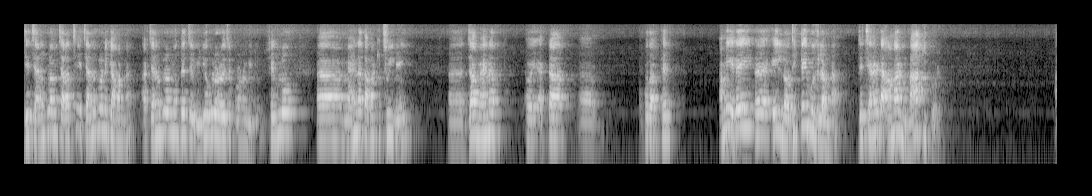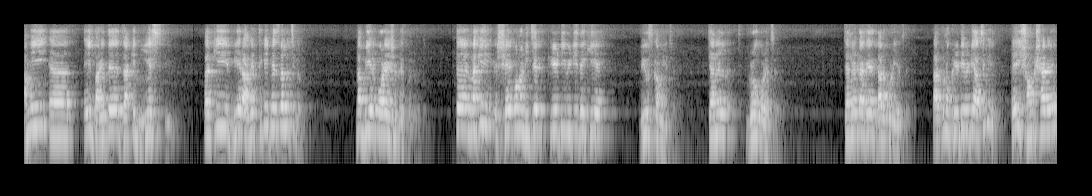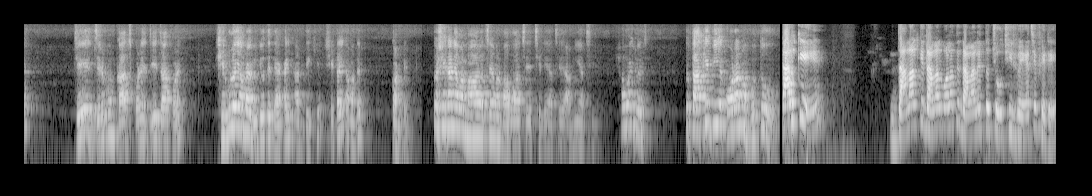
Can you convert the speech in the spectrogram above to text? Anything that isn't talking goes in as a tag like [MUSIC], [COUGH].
যে চ্যানেলগুলো আমি চালাচ্ছি এই চ্যানেলগুলো নাকি আমার না। আর চ্যানেলগুলোর মধ্যে যে ভিডিওগুলো রয়েছে পুরোনো ভিডিও সেগুলো মেহনত আমার কিছুই নেই। যা মেহনত ওই একটা আহ, অপদার্থের আমি এটাই এই লজিকটাই বুঝলাম না যে চ্যানেলটা আমার না কি করে। আমি এই বাড়িতে যাকে নিয়ে এসেছি তার কি বিয়ের আগের থেকেই ফেস ভ্যালু ছিল? না বিয়ের পরে এসে ফেস ভ্যালু তো নাকি সে কোনো নিজের ক্রিয়েটিভিটি দেখিয়ে ভিউজ কামিয়েছে চ্যানেল গ্রো করেছে চ্যানেলটাকে দাঁড় করিয়েছে? তার কোনো ক্রিয়েটিভিটি আছে কি? এই সংসারে যে যেরকম কাজ করে, যে যা করে, সেগুলোই আমরা ভিডিওতে দেখাই আর দেখি সেটাই আমাদের কন্টেন্ট তো সেখানে আমার মা আছে, আমার বাবা আছে, ছেলে আছে, আমি আছি, সবাই রয়েছে। তো তাকে দিয়ে করানো হতো। কালকে দালালকে দালাল বলাতে দালালের তো চৌচির হয়ে গেছে ফেটে।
